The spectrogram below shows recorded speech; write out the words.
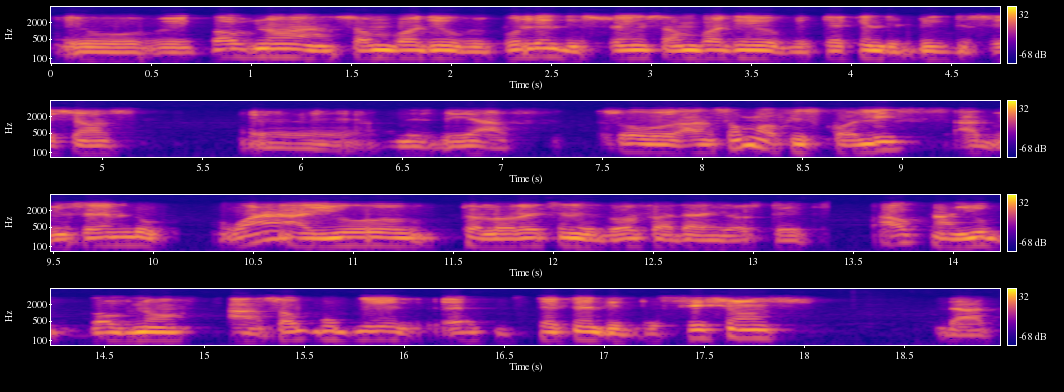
he will be governor and somebody will be pulling the strings, somebody will be taking the big decisions uh, on his behalf. So, and some of his colleagues have been saying, look, why are you tolerating a godfather in your state? How can you, governor, and somebody uh, taking the decisions that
